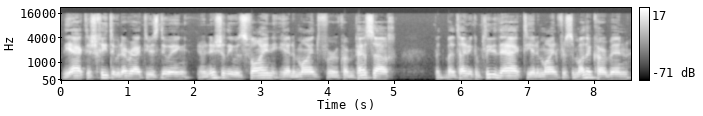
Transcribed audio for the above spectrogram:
the act, the shechita, whatever act he was doing, you know, initially was fine. He had a mind for korban pesach, but by the time he completed the act, he had a mind for some other korban.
